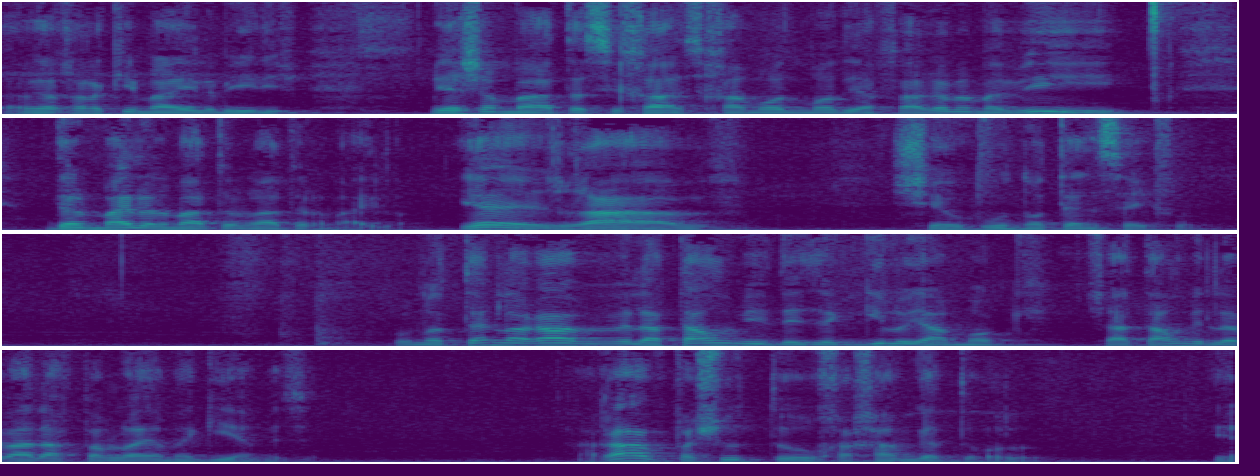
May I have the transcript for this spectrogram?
החלקים האלה ביידיש. יש שם את השיחה, שיחה מאוד מאוד יפה. הרב מביא דל מיילו למטה למטה למיילו. יש רב שהוא נותן שכל. הוא נותן לרב ולתלמיד איזה גילוי עמוק, שהתלמיד לבד אף פעם לא היה מגיע מזה. הרב פשוט הוא חכם גדול, הוא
